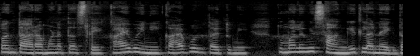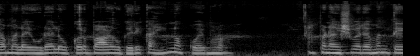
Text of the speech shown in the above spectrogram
पण तारा म्हणत असते काय वहिनी काय बोलताय तुम्ही? तुम्हाला मी सांगितलं ना एकदा मला एवढ्या लवकर बाळ वगैरे काही नको आहे म्हणून. पण ऐश्वर्या म्हणते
